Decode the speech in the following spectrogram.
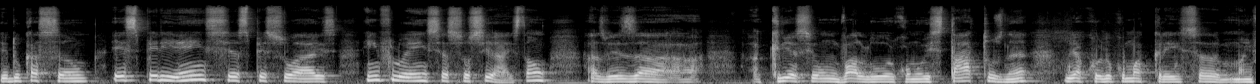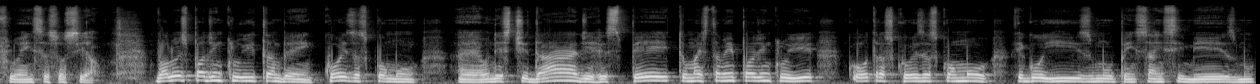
educação, experiências pessoais, influências sociais. Então, às vezes a, a cria-se um valor como status, né, de acordo com uma crença, uma influência social. Valores podem incluir também coisas como é, honestidade, respeito, mas também pode incluir outras coisas como egoísmo, pensar em si mesmo.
